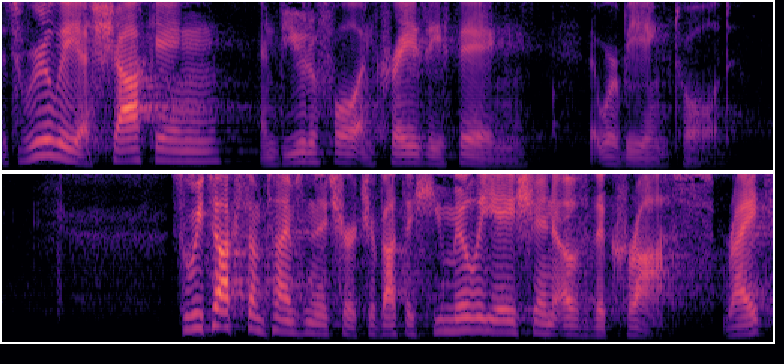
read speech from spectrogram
it's really a shocking and beautiful and crazy thing that we're being told. So, we talk sometimes in the church about the humiliation of the cross, right?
